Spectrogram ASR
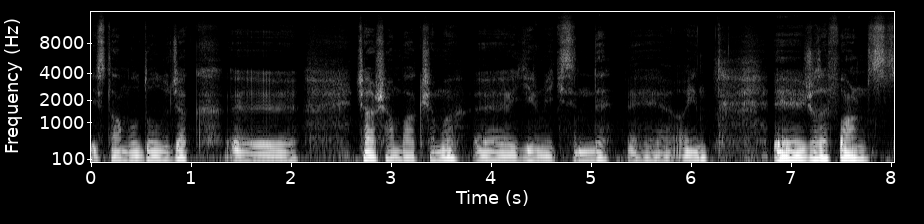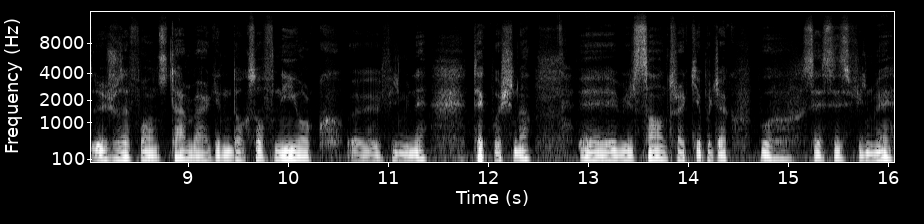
İstanbul'da olacak. E, çarşamba akşamı e, 22'sinde e, ayın. E, Joseph Von, Joseph Von Sternberg'in Dogs of New York e, filmine tek başına e, bir soundtrack yapacak. Bu sessiz filmi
